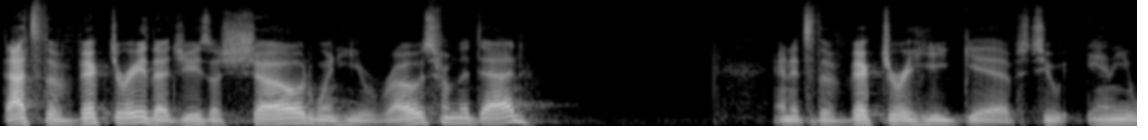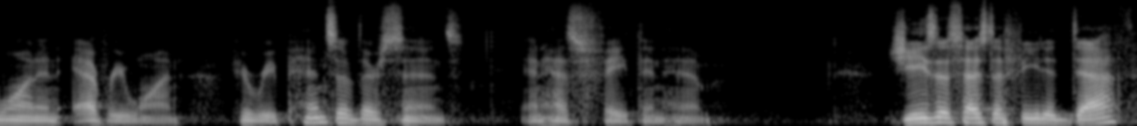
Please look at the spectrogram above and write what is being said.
That's the victory that Jesus showed when he rose from the dead. And it's the victory he gives to anyone and everyone who repents of their sins and has faith in him. Jesus has defeated death.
